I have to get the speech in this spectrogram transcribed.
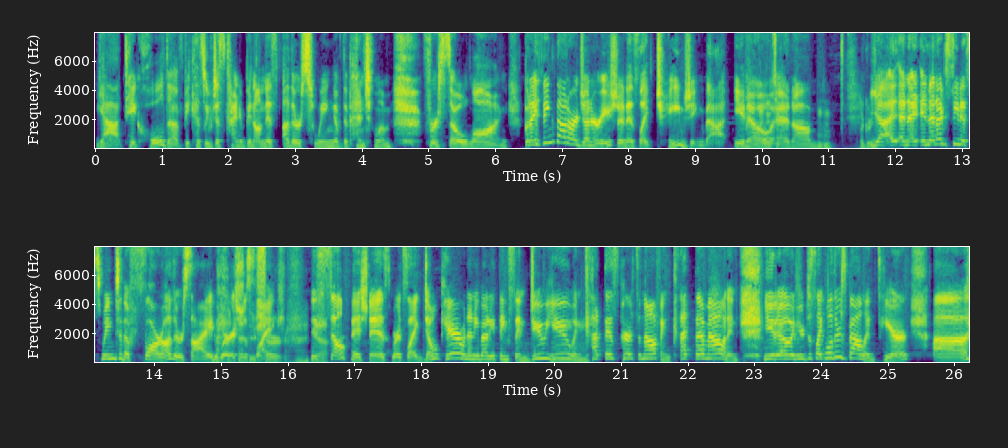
yeah take hold of because we've just kind of been on this other swing of the pendulum for so long but i think that our generation is like changing that you know I do too. and um Mhm. Agreed. yeah and I, and then i've seen it swing to the far other side where it's just like this Yeah. selfishness where it's like don't care what anybody thinks and do you and Mm-hmm. cut this person off and cut them out and you know and you're just like well there's balance here uh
